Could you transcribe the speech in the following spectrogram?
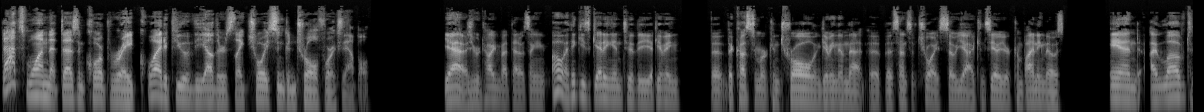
that's one that does incorporate quite a few of the others, like choice and control, for example. Yeah, as you were talking about that, I was thinking, oh, I think he's getting into the giving the the customer control and giving them that uh, the sense of choice. So yeah, I can see how you're combining those. And I loved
